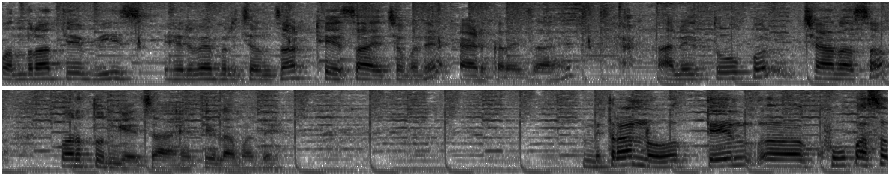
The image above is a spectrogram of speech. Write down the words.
पंधरा ते वीस हिरव्या मिरच्यांचा ठेसा याच्यामध्ये ॲड करायचा आहे. आणि तो पण छान असा परतून घ्यायचा आहे तेलामध्ये. मित्रांनो तेल खूप असं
